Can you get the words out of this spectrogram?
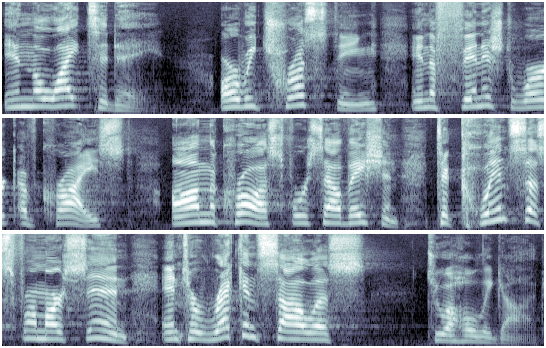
in the light today? Are we trusting in the finished work of Christ on the cross for salvation, to cleanse us from our sin and to reconcile us to a holy God?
